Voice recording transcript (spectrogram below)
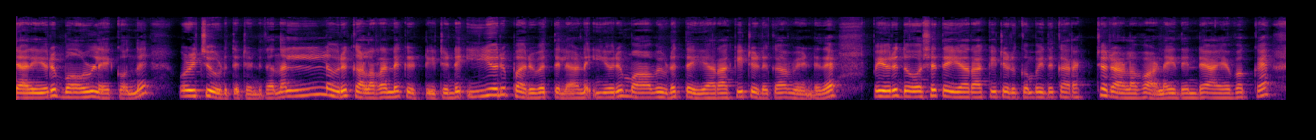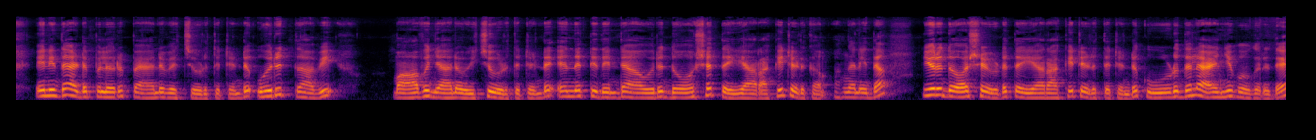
ഞാൻ ഈ ഒരു ബൗളിലേക്കൊന്ന് ഒഴിച്ചു കൊടുത്തിട്ടുണ്ട്. ഇത് നല്ലൊരു കളർ തന്നെ കിട്ടിയിട്ടുണ്ട്. ഈ ഒരു പരുവത്തിലാണ് ഈ ഒരു മാവ് ഇവിടെ തയ്യാറാക്കിയിട്ട് എടുക്കാൻ വേണ്ടത്. അപ്പോൾ ഈ ഒരു ദോശ തയ്യാറാക്കിയിട്ട് എടുക്കുമ്പോൾ ഇത് കറക്റ്റ് ഒരു അളവാണ്. ഇതിന്റെ അയവൊക്കെ ഇനി ഇത് അടുപ്പിലൊരു പാന് വെച്ച് കൊടുത്തിട്ടുണ്ട്. ഒരു തവി മാവ് ഞാൻ ഒഴിച്ചു കൊടുത്തിട്ടുണ്ട്. എന്നിട്ട് ഇതിന്റെ ആ ഒരു ദോശ തയ്യാറാക്കിയിട്ട് എടുക്കാം. അങ്ങനെ ഇതാ ഈ ഒരു ദോശ ഇവിടെ തയ്യാറാക്കിയിട്ട് എടുത്തിട്ടുണ്ട്. കൂടുതൽ അഴിഞ്ഞു പോകരുതേ.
